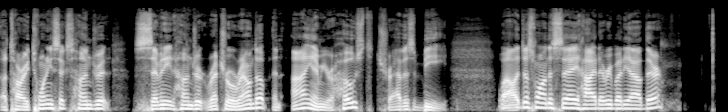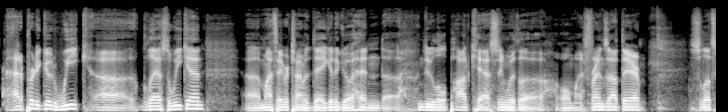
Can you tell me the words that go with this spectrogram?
Atari 2600 7800 Retro Roundup, and I am your host, Travis B. Well, I just wanted to say hi to everybody out there. I had a pretty good week, uh, last weekend. Uh, my favorite time of the day. Going to go ahead and uh, do a little podcasting with uh, all my friends out there. So let's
